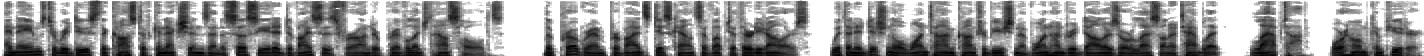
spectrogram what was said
and aims to reduce the cost of connections and associated devices for underprivileged households. The program provides discounts of up to $30, with an additional one-time contribution of $100 or less on a tablet, laptop, or home computer.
